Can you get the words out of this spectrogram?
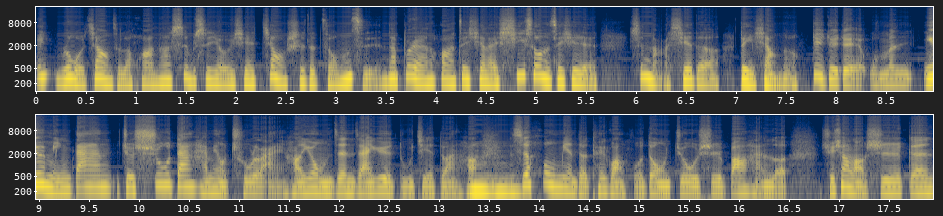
诶，如果这样子的话，那是不是有一些教师的种子？那不然的话，这些来吸收的这些人是哪些的对象呢？对对对，我们因为名单就书单还没有出来，哈，因为我们正在阅读阶段，哈，可是后面的推广活动就是包含了学校老师跟。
